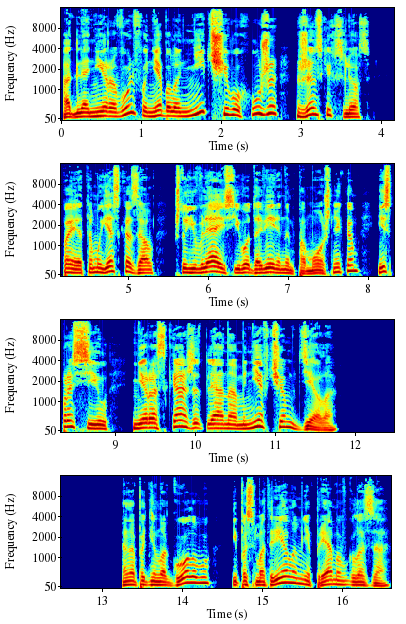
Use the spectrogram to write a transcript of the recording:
а для Нира Вульфа не было ничего хуже женских слез, поэтому я сказал, что являюсь его доверенным помощником, и спросил, не расскажет ли она мне, в чем дело. Она подняла голову и посмотрела мне прямо в глаза.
